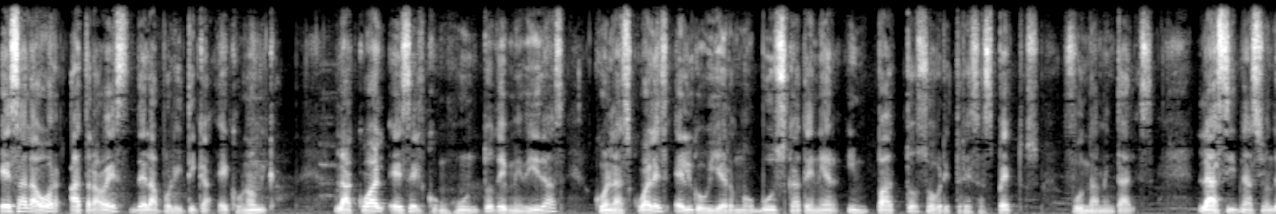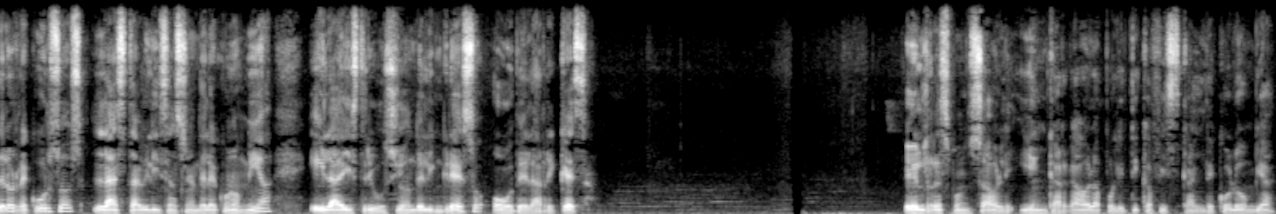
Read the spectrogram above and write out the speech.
esa labor a través de la política económica, la cual es el conjunto de medidas con las cuales el gobierno busca tener impacto sobre tres aspectos fundamentales. La asignación de los recursos, la estabilización de la economía y la distribución del ingreso o de la riqueza. El responsable y encargado de la política fiscal de Colombia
